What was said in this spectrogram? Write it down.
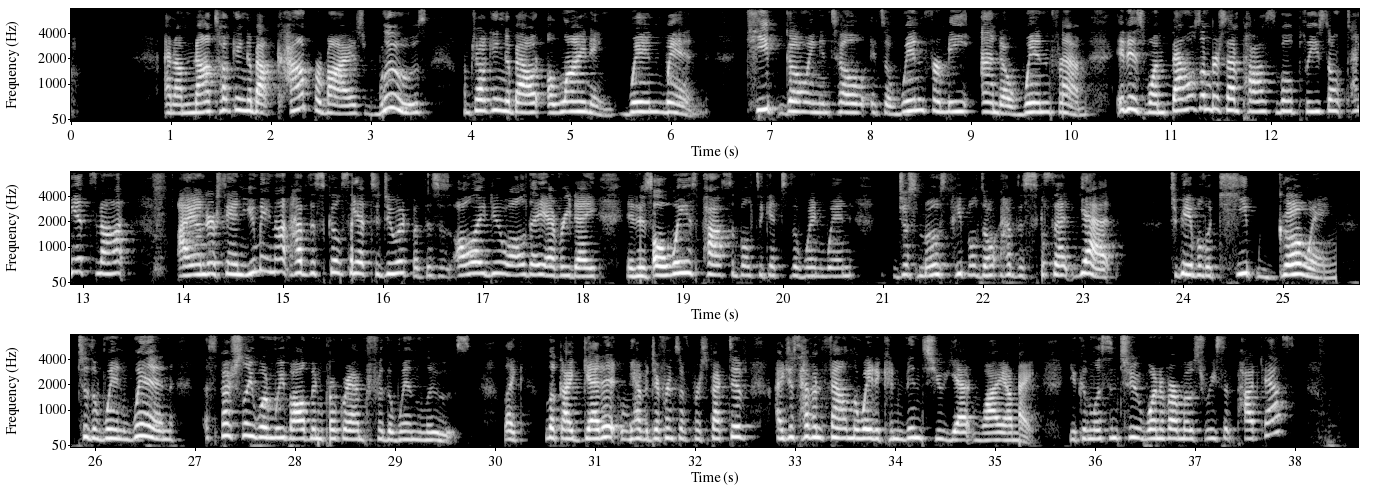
And I'm not talking about compromise, lose. I'm talking about aligning, win win keep going until it's a win for me and a win for them. It is 1000% possible. Please don't tell me it's not. I understand you may not have the skill set yet to do it, but this is all I do all day, every day. It is always possible to get to the win win. Just most people don't have the skill set yet to be able to keep going to the win win, especially when we've all been programmed for the win lose. Like, look, I get it. We have a difference of perspective. I just haven't found the way to convince you yet why I'm right. You can listen to one of our most recent podcasts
